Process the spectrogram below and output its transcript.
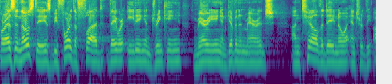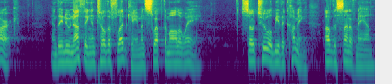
For as in those days before the flood, they were eating and drinking, marrying and given in marriage, until the day Noah entered the ark. And they knew nothing until the flood came and swept them all away. So too will be the coming of the Son of Man.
